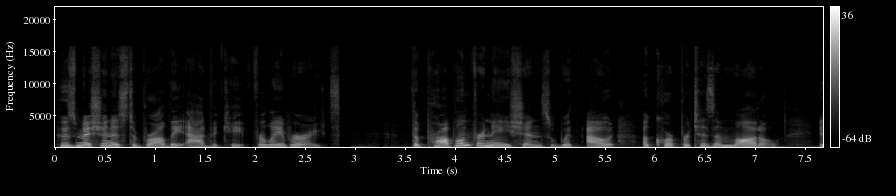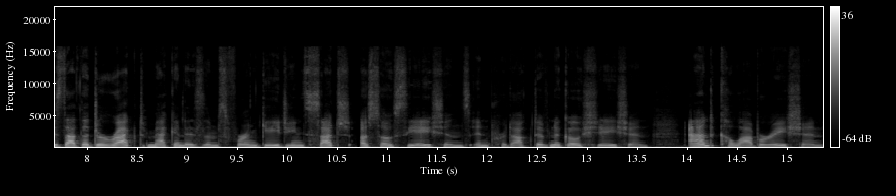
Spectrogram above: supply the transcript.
whose mission is to broadly advocate for labor rights. The problem for nations without a corporatism model is that the direct mechanisms for engaging such associations in productive negotiation and collaboration,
